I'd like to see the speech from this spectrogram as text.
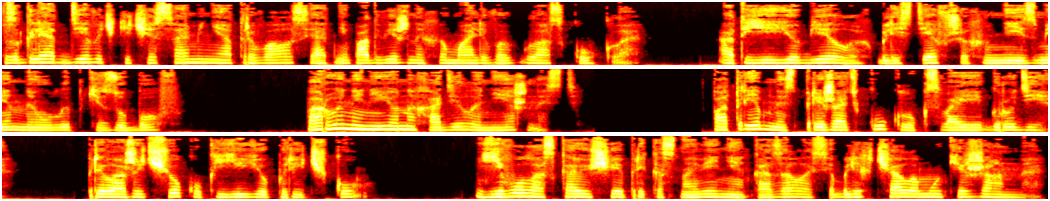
Взгляд девочки часами не отрывался от неподвижных эмалевых глаз куклы. От ее белых, блестевших в неизменной улыбке зубов, порой на нее находила нежность. Потребность прижать куклу к своей груди, приложить щеку к ее паричку. Его ласкающее прикосновение, казалось, облегчало муки Жанны.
